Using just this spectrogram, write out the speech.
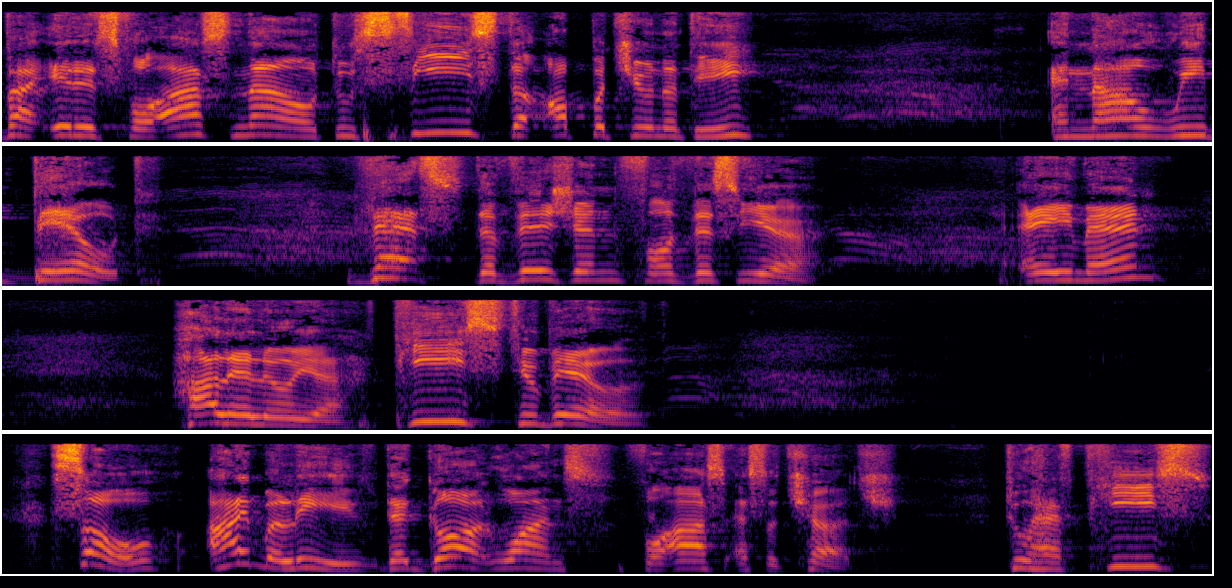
but it is for us now to seize the opportunity and now we build. That's the vision for this year. Amen. Hallelujah. Peace to build. So, I believe that God wants for us as a church to have peace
